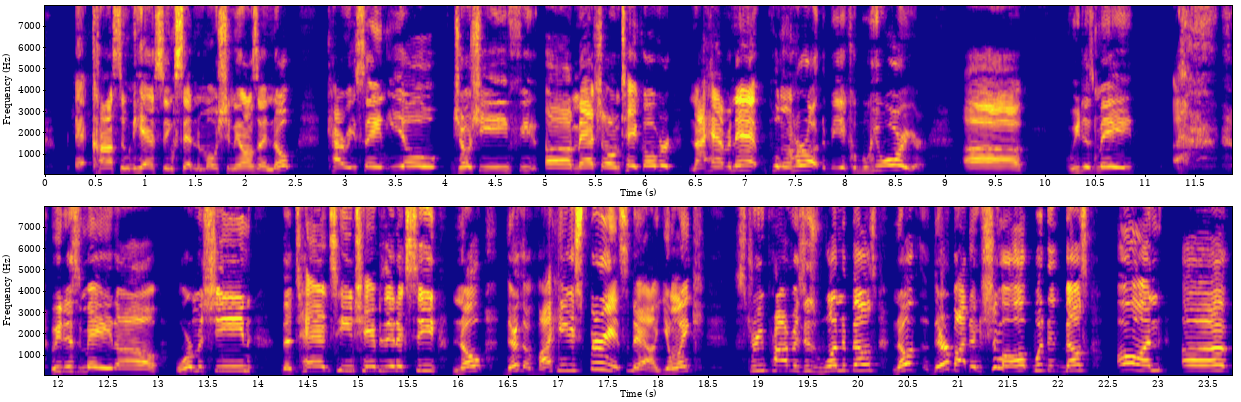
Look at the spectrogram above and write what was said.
constantly. He has things set in motion, and I was like, nope. Kairi Sane Io Shirai uh, match on Takeover, not having that, pulling her out to be a Kabuki Warrior. Uh, we just made we just made uh War Machine the tag team champions of NXT. Nope, they're the Viking Experience now. Yoink. Street Profits just won the belts. Nope, they're about to show up with the belts on uh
